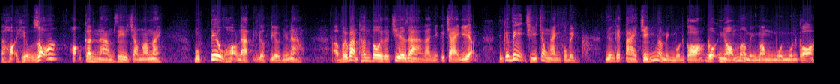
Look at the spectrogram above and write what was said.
là họ hiểu rõ họ cần làm gì trong năm nay mục tiêu của họ đạt được điều như nào. À, với bản thân tôi tôi chia ra là những cái trải nghiệm những cái vị trí trong ngành của mình những cái tài chính mà mình muốn có đội nhóm mà mình mong muốn muốn có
